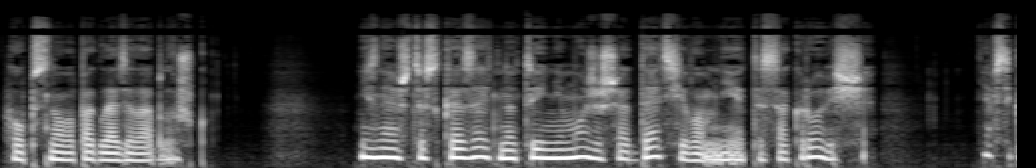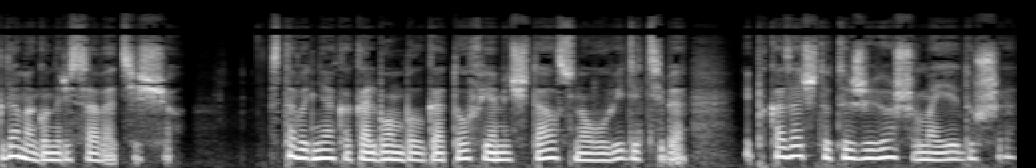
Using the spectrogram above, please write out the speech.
Хоуп снова погладила обложку. «Не знаю, что сказать, но ты не можешь отдать его мне, это сокровище. Я всегда могу нарисовать еще. С того дня, как альбом был готов, я мечтал снова увидеть тебя и показать, что ты живешь в моей душе».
